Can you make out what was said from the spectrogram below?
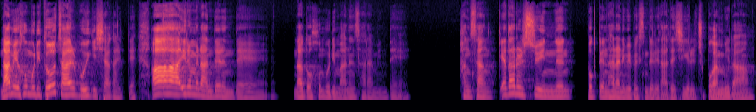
남의 허물이 더 잘 보이기 시작할 때, 아, 이러면 안 되는데. 나도 허물이 많은 사람인데. 항상 깨달을 수 있는 복된 하나님의 백성들이 다 되시기를 축복합니다.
